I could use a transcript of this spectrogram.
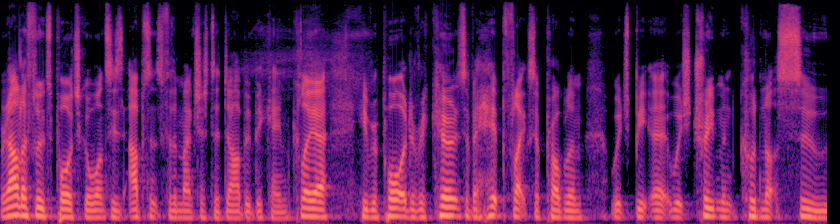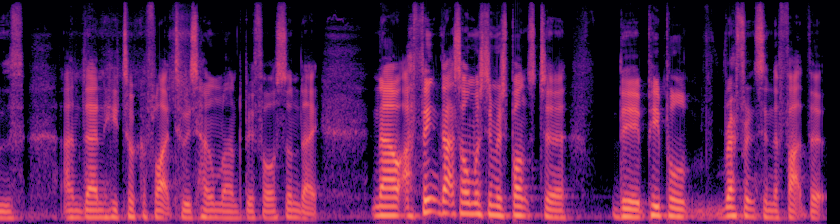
Ronaldo flew to Portugal once his absence for the Manchester derby became clear. He reported a recurrence of a hip flexor problem, which be, uh, which treatment could not soothe, and then he took a flight to his homeland before Sunday. Now, I think that's almost in response to the people referencing the fact that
